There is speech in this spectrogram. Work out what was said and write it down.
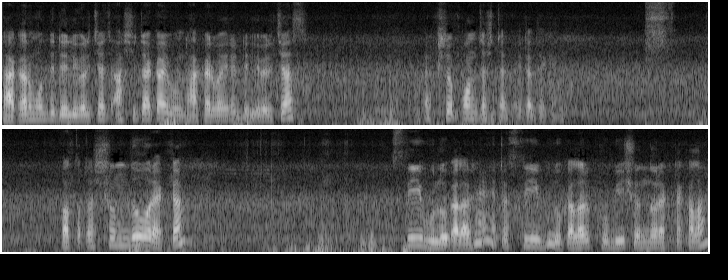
ঢাকার মধ্যে ডেলিভারি চার্জ আশি টাকা এবং ঢাকার বাইরে ডেলিভারি চার্জ একশো পঞ্চাশ টাকা, এটা দেখেন। কতটা সুন্দর একটা সি ব্লু কালার হ্যাঁ এটা সি ব্লু কালার খুবই সুন্দর একটা কালার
